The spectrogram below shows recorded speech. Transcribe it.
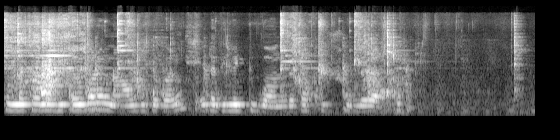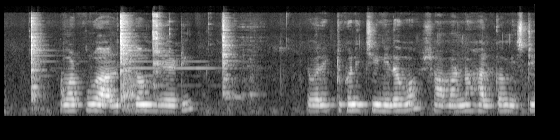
তোমরা চাইলে দিতেও পারো, নাও দিতে পারো। এটা দিলে একটু গন্ধটা খুব সুন্দর আসে। আমার পুরো আলুর দম রেডি এবার একটুখানি চিনি দেবো, সামান্য হালকা মিষ্টি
